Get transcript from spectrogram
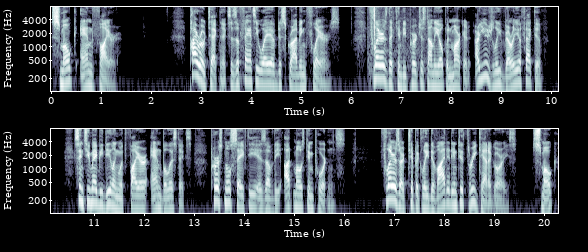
Smoke and fire. Pyrotechnics is a fancy way of describing flares. Flares that can be purchased on the open market are usually very effective. Since you may be dealing with fire and ballistics, personal safety is of the utmost importance. Flares are typically divided into three categories smoke,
